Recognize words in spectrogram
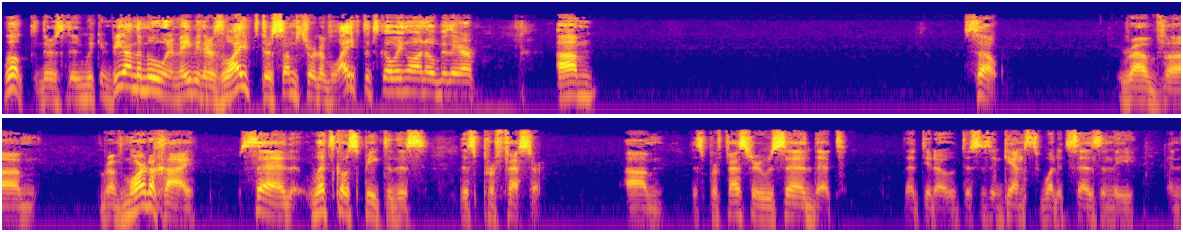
look, there's we can be on the moon, and maybe there's life. There's some sort of life that's going on over there. Um, so, Rav um, Rav Mordechai said, "Let's go speak to this this professor, um, this professor who said that that you know this is against what it says in the in,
